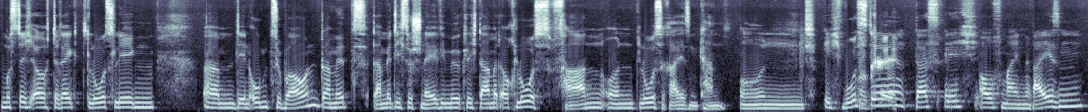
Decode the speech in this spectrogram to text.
musste ich auch direkt loslegen, ähm, den umzubauen, damit, damit ich so schnell wie möglich damit auch losfahren und losreisen kann. Und ich wusste, okay. dass ich auf meinen Reisen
